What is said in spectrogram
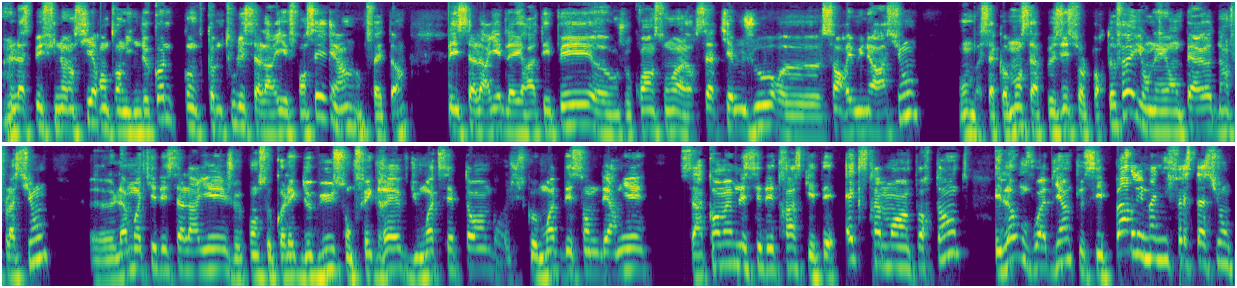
L'aspect financier rentre en ligne de compte, comme tous les salariés français, hein, en fait. Hein. Les salariés de la RATP, euh, je crois, sont à leur septième jour euh, sans rémunération. Bon, bah, ça commence à peser sur le portefeuille. On est en période d'inflation. Euh, la moitié des salariés, je pense aux collègues de bus, ont fait grève du mois de septembre jusqu'au mois de décembre dernier. Ça a quand même laissé des traces qui étaient extrêmement importantes. Et là, on voit bien que c'est par les manifestations,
